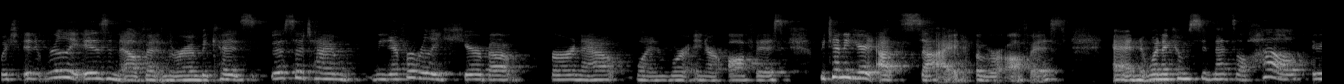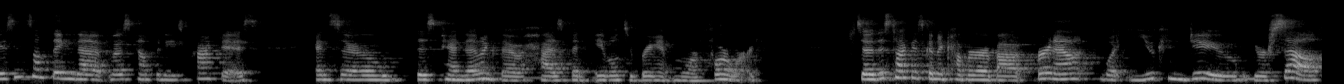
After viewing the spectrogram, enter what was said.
which it really is an elephant in the room because most of the time we never really hear about burnout when we're in our office. We tend to hear it outside of our office. And when it comes to mental health, it isn't something that most companies practice. And so this pandemic, though, has been able to bring it more forward. So this talk is going to cover about burnout, what you can do yourself,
